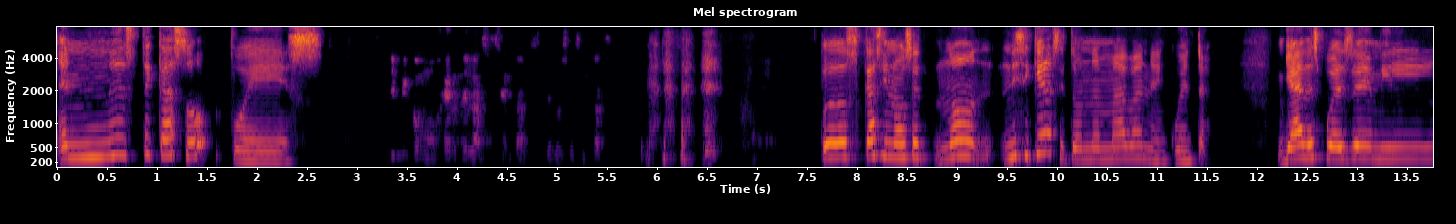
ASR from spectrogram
en este caso, pues, Típico mujer de las 60, de los 60. pues casi no se, no, ni siquiera se tomaban en cuenta. Ya después de mil,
